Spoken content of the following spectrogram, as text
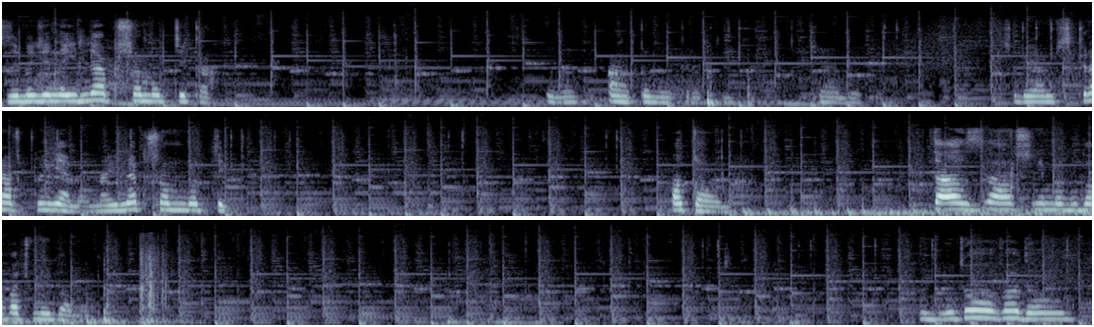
Wtedy będzie najlepsza motyka. A, to mój crafting. Chciałem było. Sobie ją skraftujemy. Najlepszą motykę. Oto ona. Teraz zaczniemy budować mój domek. Budowa domku.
